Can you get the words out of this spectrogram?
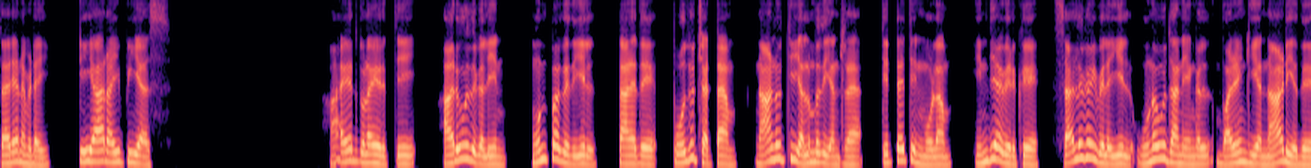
சரியான விடை டிஆர்ஐபிஎஸ் ஆயிரத்தி தொள்ளாயிரத்தி அறுபதுகளின் முன்பகுதியில் தனது பொது சட்டம் நானூற்றி எண்பது என்ற திட்டத்தின் மூலம் இந்தியாவிற்கு சலுகை விலையில் உணவு தானியங்கள் வழங்கிய நாடு எது?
